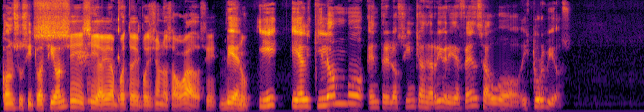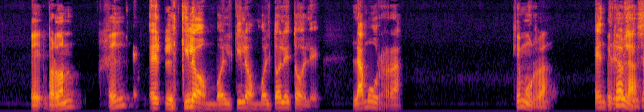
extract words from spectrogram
con su situación. Sí, sí, habían puesto a disposición los abogados, sí. Bien, y, el quilombo entre los hinchas de River y Defensa hubo disturbios. Eh, ¿Perdón? ¿El? El, quilombo, el quilombo, el tole tole, la murra. ¿Qué murra? Entre, qué los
